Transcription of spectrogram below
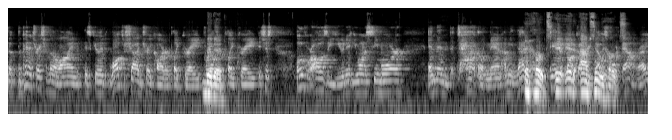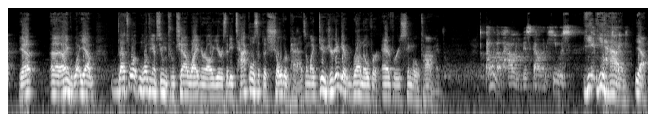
the, the, the penetration from the line is good. Walterscheid and Trey Carter played great. Brailford played great. It's just overall as a unit, you want to see more. And then the tackling, man. I mean, that it hurts. It, it absolutely hurts. Down, right? Yep. Uh, I think yeah, that's what one thing I've seen from Chad Whitener all year is that he tackles at the shoulder pads. I'm like, dude, you're gonna get run over every single time. I don't know how he missed that one. He was He, he had like- him. Yeah.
